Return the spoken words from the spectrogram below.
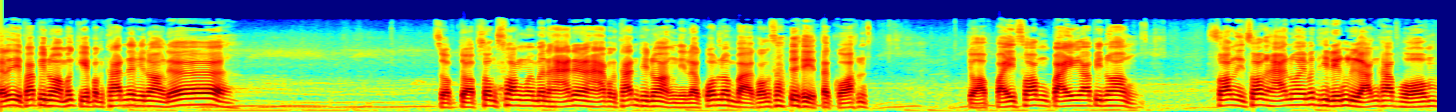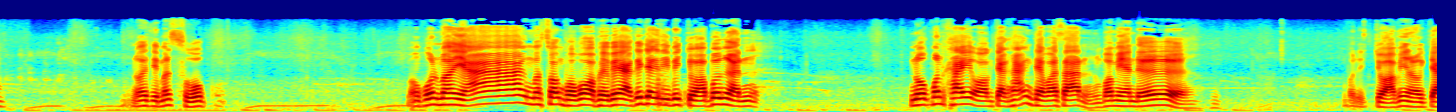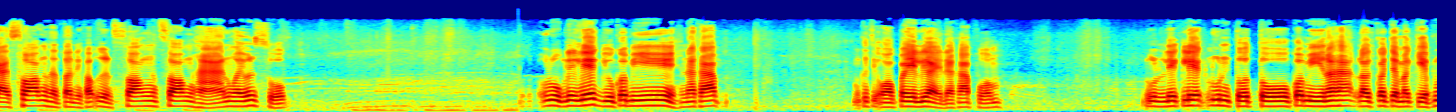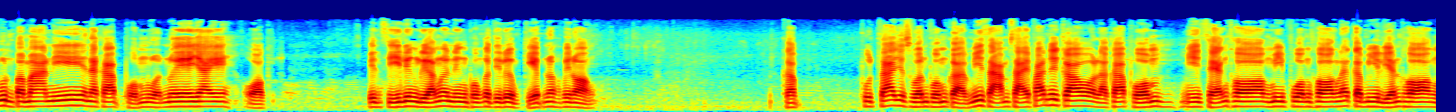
ก็ได้พาพี่น้องมาเก็บบักทันได้พี่น้องเด้อสอบจอบซ่องซ่องมันมันหาได้อหาบักทันพี่น้องนี่แหละความลำบากของเกษตรกรจอบไปซ่องไปครับพี่น้องซ่องนี่ซ่องหาหน่วยมันที่เหลืองเหลืองครับ ผมหน่วยที่มันสุกบางคนมาหยางมาซ่องพ่อพ่อแพ่แพ่คือจังดีไปจอบเบิ่งอันนกมันไข่ออกจากหางแต่ว่าสั้นบ่แมนเด้อ บริจอบนี่เราจะซ่องตอนนี้เขาอื่นซ่องซ่องหาหน่วยมันสุก ลูกเล็กๆอยู่ก็มีนะครับ มันก็จะออกไปเรื่อยนะครับ ผม รุ่นเล็กๆรุ่นโตๆก็มีนะฮะ เราก็จะมาเก็บรุ่นประมาณนี้นะครับ ผมหนวดหน่วยใหญ่ออก เป็นสีเหลืองๆแล้วหนึ่งผมก็จะเริ่มเก็บนะพี่น้องครับพุทธาจะสวนผมกับมีสามสายพันธุ์ที่เก่าแหละครับ ผมมีแสงทอง มีพวงทองและก็มีเหรียญทอง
